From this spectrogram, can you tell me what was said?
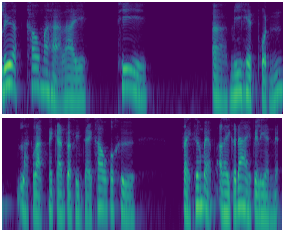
เลือกเข้ามาหาลัยที่มีเหตุผลหลักๆ ในการตัดสินใจเข้าก็คือ ใส่เครื่องแบบอะไรก็ได้ไปเรียนเนี่ย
